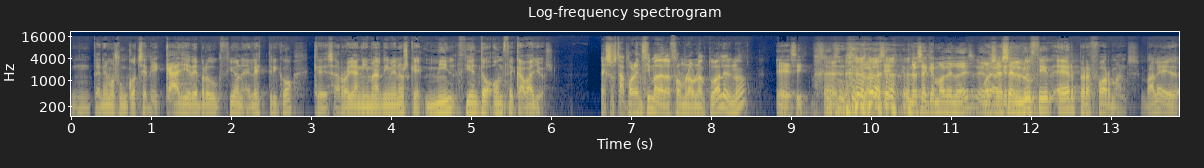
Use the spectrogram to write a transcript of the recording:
mm, tenemos un coche de calle de producción eléctrico que desarrolla ni más ni menos que 1111 caballos. Eso está por encima de las Fórmula 1 actuales, ¿no? Eh, sí. no, sí. no sé qué modelo es. Pues es el Lucid Air Performance, ¿vale? Es,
